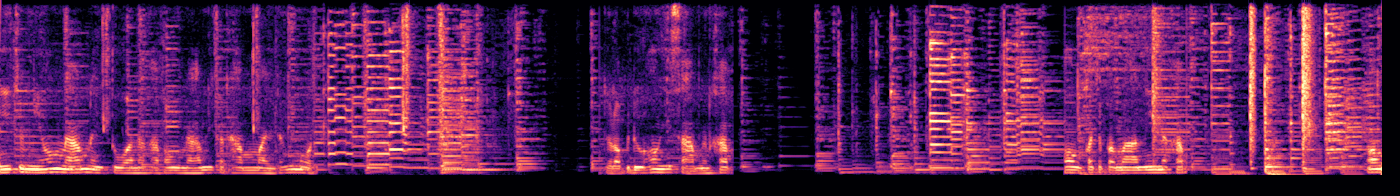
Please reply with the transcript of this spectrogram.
นี้จะมีห้องน้ำในตัวนะครับ ห้องน้ำนี่ก็ทำใหม่ทั้งหมด เดี๋ยวเราไปดูห้องที่ 3 กันครับ ห้องก็จะประมาณนี้นะครับ ห้อง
